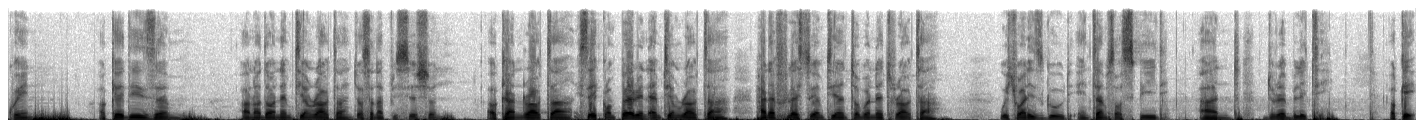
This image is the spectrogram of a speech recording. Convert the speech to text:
Queen. Okay this is um, another on MTN router just an appreciation. Okay and router say comparing MTN router HNFLS to MTN TurboNet router which one is good in terms of speed and durability. Okay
